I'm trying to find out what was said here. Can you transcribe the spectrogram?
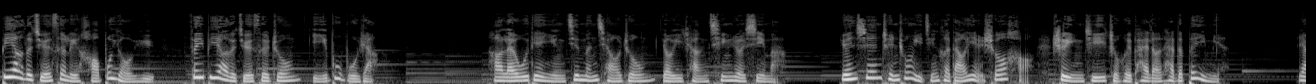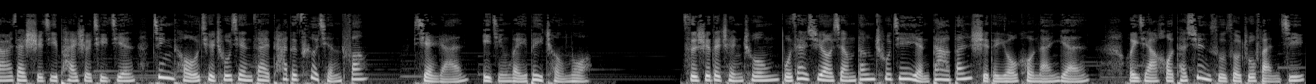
必要的角色里毫不犹豫，非必要的角色中一步不让。好莱坞电影《金门桥》中有一场亲热戏码，原先陈冲已经和导演说好，摄影机只会拍到他的背面。然而，在实际拍摄期间，镜头却出现在他的侧前方，显然已经违背承诺。此时的陈冲不再需要像当初接演大班时的有口难言。回家后，他迅速做出反击，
